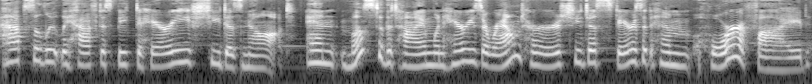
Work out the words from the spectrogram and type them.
absolutely have to speak to Harry, she does not. And most of the time, when Harry's around her, she just stares at him horrified.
